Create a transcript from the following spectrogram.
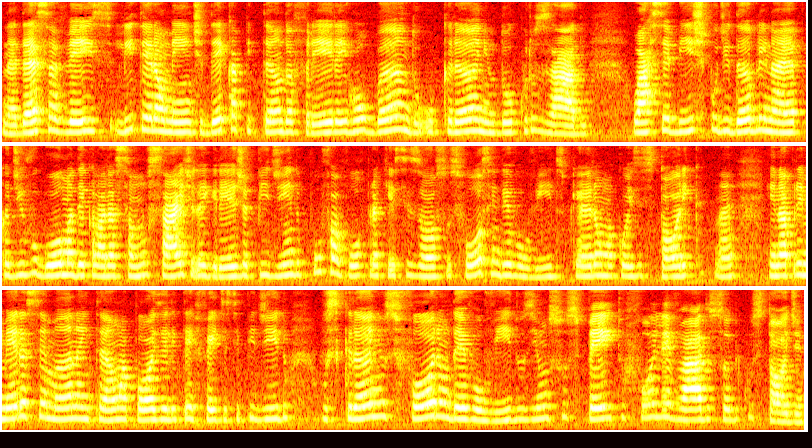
né, dessa vez literalmente decapitando a freira e roubando o crânio do cruzado. O arcebispo de Dublin, na época, divulgou uma declaração no site da igreja pedindo, por favor, para que esses ossos fossem devolvidos, porque era uma coisa histórica, né? E na primeira semana, então, após ele ter feito esse pedido, os crânios foram devolvidos e um suspeito foi levado sob custódia.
